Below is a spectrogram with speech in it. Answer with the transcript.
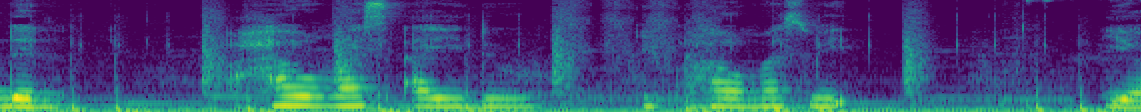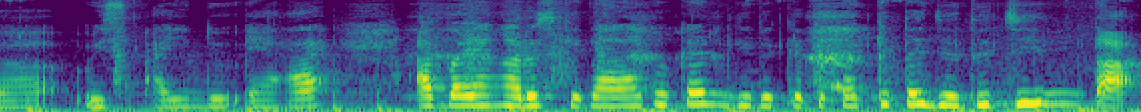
Dan how must I do how must we ya wish I do ya. Apa yang harus kita lakukan gitu ketika kita jatuh cinta?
